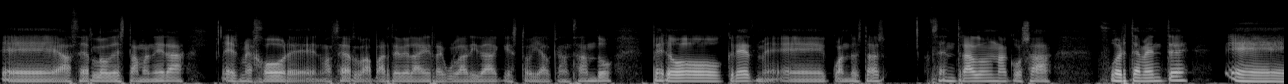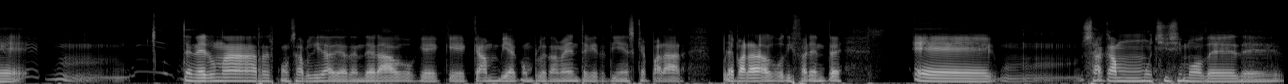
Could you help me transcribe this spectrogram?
eh, hacerlo de esta manera es mejor eh, no hacerlo, aparte de la irregularidad que estoy alcanzando. Pero creedme, cuando estás centrado en una cosa fuertemente, eh, tener una responsabilidad de atender algo que, que, cambia completamente, que te tienes que parar, preparar algo diferente, eh, saca muchísimo de, de,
